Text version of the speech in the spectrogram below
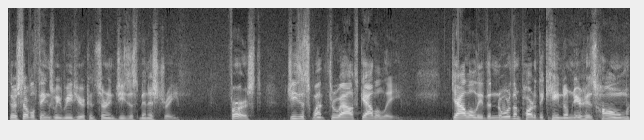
There are several things we read here concerning Jesus' ministry. First, Jesus went throughout Galilee. Galilee, the northern part of the kingdom, near his home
